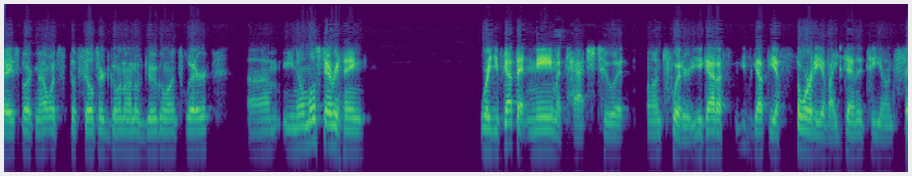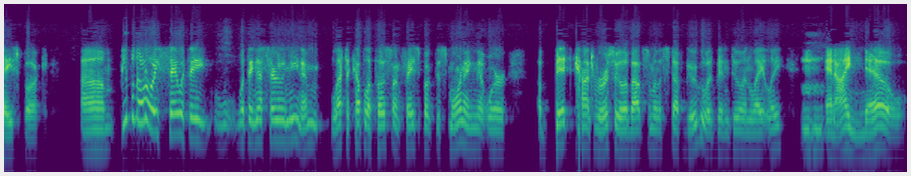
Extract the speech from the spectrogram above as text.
Facebook, not what's the filtered going on with Google on Twitter. Um, you know, most everything where you've got that name attached to it on Twitter, you got a you've got the authority of identity on Facebook. Um, people don't always say what they what they necessarily mean. I left a couple of posts on Facebook this morning that were a bit controversial about some of the stuff Google had been doing lately. Mm-hmm. And I know,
